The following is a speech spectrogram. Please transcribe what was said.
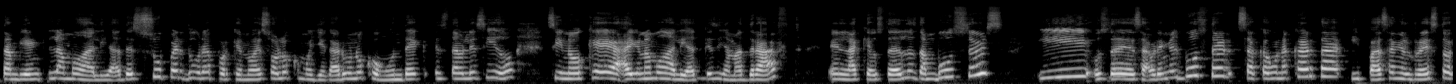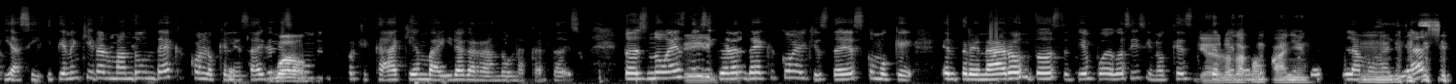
También la modalidad es súper dura porque no es solo como llegar uno con un deck establecido, sino que hay una modalidad que se llama draft en la que a ustedes les dan boosters y ustedes abren el booster, sacan una carta y pasan el resto y así. Y tienen que ir armando un deck con lo que les salga en ese momento porque cada quien va a ir agarrando una carta de eso. Entonces, no es ni siquiera el deck con el que ustedes como que entrenaron todo este tiempo, algo así, sino que es que los acompañen. La mm. modalidad, así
